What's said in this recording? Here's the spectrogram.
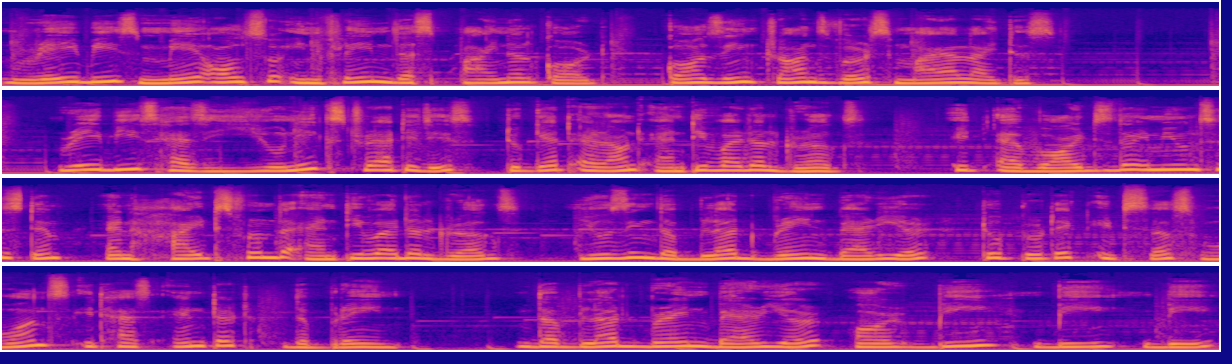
Rabies may also inflame the spinal cord, causing transverse myelitis. Rabies has unique strategies to get around antiviral drugs it avoids the immune system and hides from the antiviral drugs using the blood-brain barrier to protect itself once it has entered the brain. The blood-brain barrier or BBB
